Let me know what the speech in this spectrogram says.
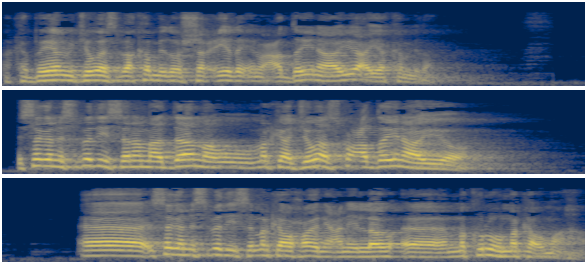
marka bayaanu jawaas baa ka mid oo sharciyada inuu caddaynaayo ayaa ka mid a isaga nisbadiisana maadaama uu markaa jawaas ku caddaynaayo isaga nisbadiisa marka waxawa yani makruuh marka uma aha.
